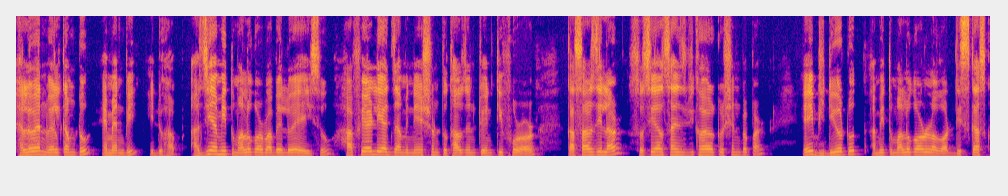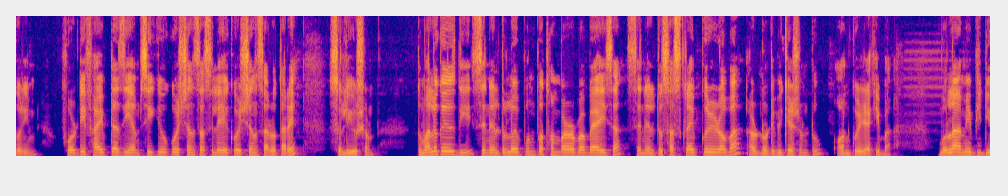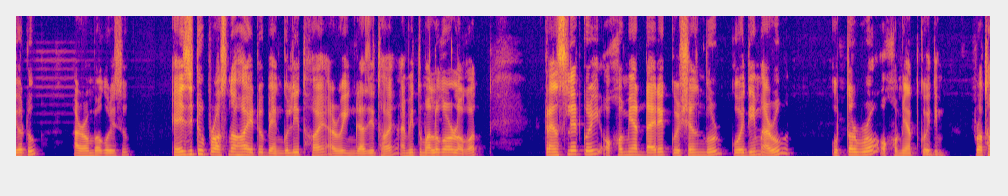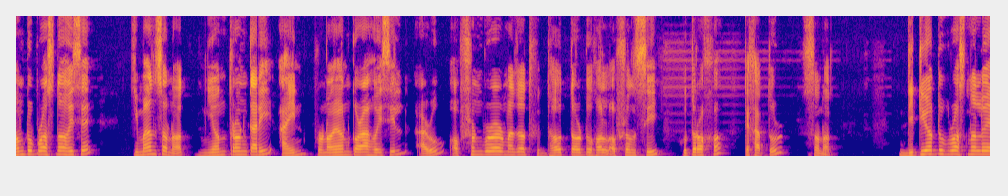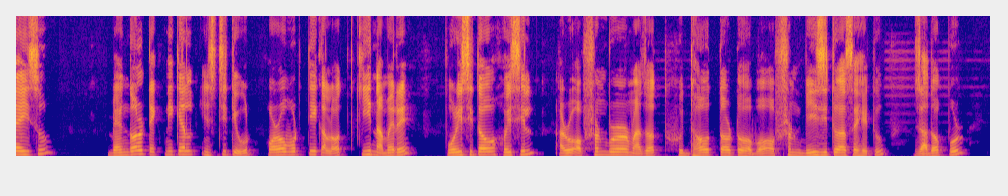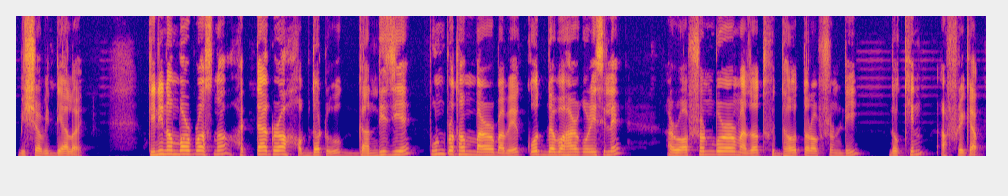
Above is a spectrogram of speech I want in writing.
Hello' and welcome to M N B EduHub আজি আমি তোমালোকৰ বাবে লৈ আহিছোঁ half yearly examination two thousand twenty ফ'ৰৰ Cachar জিলাৰ ছ'চিয়েল ছায়েন্স বিষয়ৰ কুৱেশ্যন পেপাৰ এই ভিডিঅ'টোত আমি তোমালোকৰ লগত ডিছকাছ কৰিম ফৰ্টি ফাইভটা যি এম চি কিউ কুৱেশ্যনছ আছিলে সেই কুৱেশ্যনছ আৰু তাৰে চলিউশ্যন তোমালোকে যদি চেনেলটোলৈ পোনপ্ৰথমবাৰৰ বাবে আহিছা চেনেলটো ছাবস্ক্ৰাইব কৰি ৰ'বা আৰু ন'টিফিকেশ্যনটো অন কৰি ৰাখিবা ব'লা আমি ভিডিঅ'টো আৰম্ভ কৰিছোঁ। এই যিটো প্ৰশ্ন হয় এইটো বেংগলীত হয় আৰু ইংৰাজীত হয়। আমি তোমালোকৰ লগত ট্ৰেন্সলেট কৰি অসমীয়াত ডাইৰেক্ট কুৱেশ্যনবোৰ কৈ দিম আৰু উত্তৰবোৰো অসমীয়াত কৈ দিম। প্ৰথমটো প্ৰশ্ন হৈছে কিমান চনত নিয়ন্ত্ৰণকাৰী আইন প্ৰণয়ন কৰা হৈছিল আৰু অপশ্যনবোৰৰ মাজত শুদ্ধ উত্তৰটো হ'ল অপশ্যন চি সোতৰশ তেসত্তৰ চনত। দ্বিতীয়টো প্ৰশ্নলৈ আহিছোঁ বেংগল টেকনিকেল ইনষ্টিটিউট পৰৱৰ্তী কালত কি নামেৰে পৰিচিত হৈছিল আৰু অপশ্যনবোৰৰ মাজত শুদ্ধ উত্তৰটো হ'ব অপশ্যন বি যিটো আছে সেইটো যাদৱপুৰ বিশ্ববিদ্যালয়। তিনি নম্বৰ প্ৰশ্ন সত্যাগ্ৰহ শব্দটো গান্ধীজীয়ে পোনপ্ৰথমবাৰৰ বাবে ক'ত ব্যৱহাৰ কৰিছিলে? আৰু অপশ্যনবোৰৰ মাজত শুদ্ধ উত্তৰ অপশ্যন ডি দক্ষিণ আফ্ৰিকাত।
